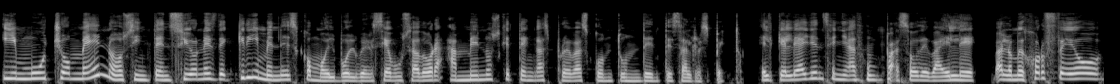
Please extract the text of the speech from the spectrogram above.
y mucho menos intenciones de crímenes como el volverse abusadora, a menos que tengas pruebas contundentes al respecto. El que le haya enseñado un paso de baile, a lo mejor feo,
